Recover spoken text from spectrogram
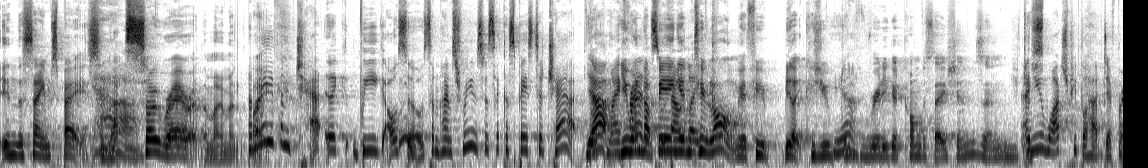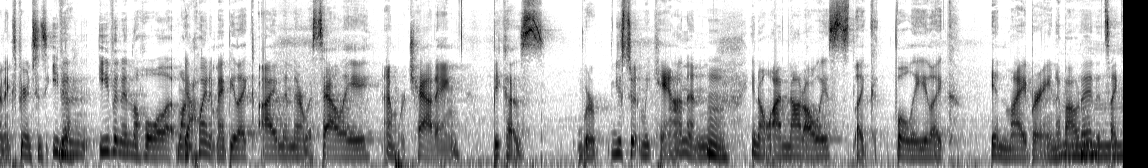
in the same space, and that's so rare at the moment. and Like, even chat like we also sometimes for me it's just like a space to chat yeah, my you end up being in like- too long if you like because you Yeah. have really good conversations and you and you watch people have different experiences even Yeah. even in the hole at one Yeah. point it might be like i'm in there with sally and we're chatting because we're used to it and we can and Hmm. you know i'm not always like fully like in my brain about it it's like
